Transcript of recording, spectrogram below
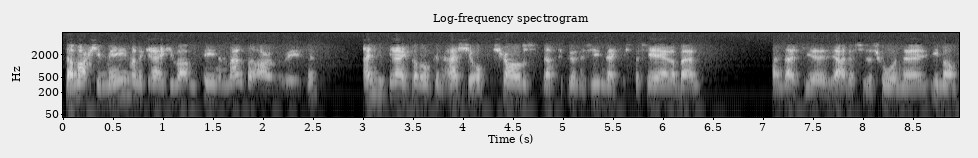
Dan mag je mee, maar dan krijg je wel meteen een mentor aangewezen. En je krijgt dan ook een hesje op de schouders, dat ze kunnen zien dat je stagiaire bent. En dat je, ja, dat je dus gewoon uh, iemand,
